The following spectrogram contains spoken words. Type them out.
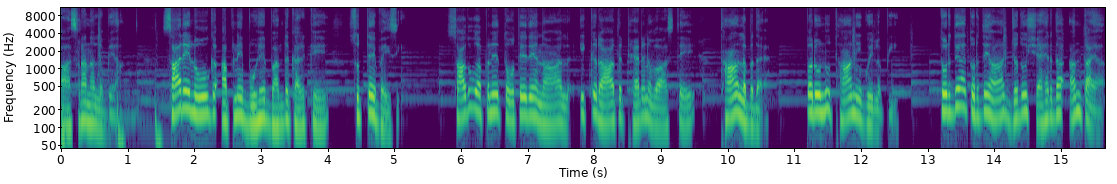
ਆਸਰਾ ਨਾ ਲੱਭਿਆ। ਸਾਰੇ ਲੋਕ ਆਪਣੇ ਬੂਹੇ ਬੰਦ ਕਰਕੇ ਸੁੱਤੇ ਪਏ ਸੀ। ਸਾਧੂ ਆਪਣੇ ਤੋਤੇ ਦੇ ਨਾਲ ਇੱਕ ਰਾਤ ਠਹਿਰਨ ਵਾਸਤੇ ਥਾਂ ਲੱਭਦਾ ਪਰ ਉਹਨੂੰ ਥਾਂ ਨਹੀਂ ਕੋਈ ਲੱਭੀ। ਤੁਰਦਿਆਂ ਤੁਰਦਿਆਂ ਜਦੋਂ ਸ਼ਹਿਰ ਦਾ ਅੰਤ ਆਇਆ,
